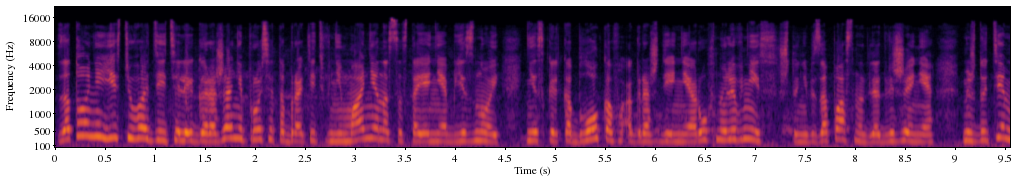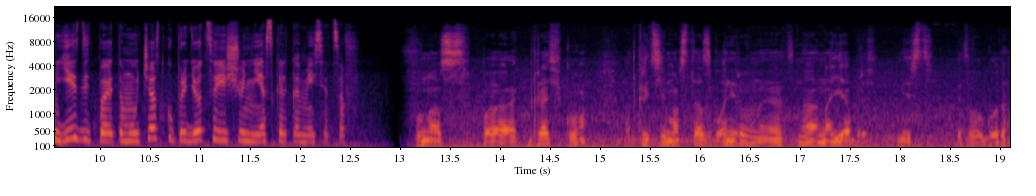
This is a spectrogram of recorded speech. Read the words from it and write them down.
Зато они есть у водителей. Горожане просят обратить внимание на состояние объездной. Несколько блоков ограждения рухнули вниз, что небезопасно для движения. Между тем, ездить по этому участку придется еще несколько месяцев. У нас по графику открытие моста запланировано на ноябрь месяц этого года.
